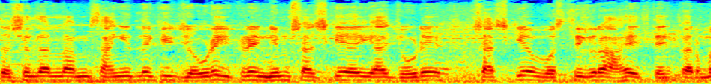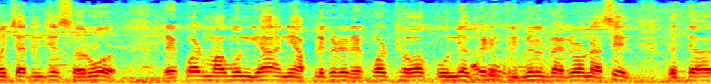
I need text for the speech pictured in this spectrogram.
तहसीलदारला आम्ही सांगितलं की जेवढे इकडे निमशासकीय या जेवढे शासकीय वसतिगृह आहेत ते कर्मचाऱ्यांचे सर्व रेकॉर्ड मागून घ्या आणि आपल्याकडे रेकॉर्ड ठेवा. कोणाकडे क्रिमिनल बॅकग्राऊंड असेल तर त्या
